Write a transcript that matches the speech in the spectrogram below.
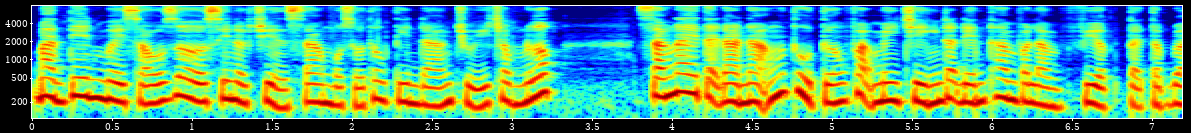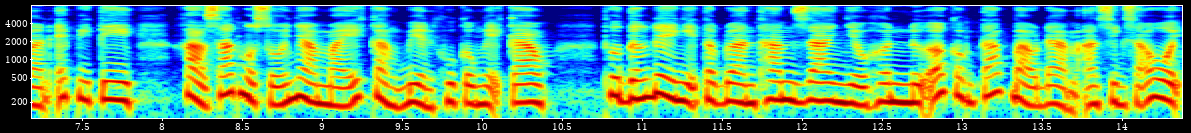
Bản tin 16 giờ xin được chuyển sang một số thông tin đáng chú ý trong nước. Sáng nay tại Đà Nẵng, Thủ tướng Phạm Minh Chính đã đến thăm và làm việc tại tập đoàn FPT, khảo sát một số nhà máy cảng biển khu công nghệ cao. Thủ tướng đề nghị tập đoàn tham gia nhiều hơn nữa công tác bảo đảm an sinh xã hội,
